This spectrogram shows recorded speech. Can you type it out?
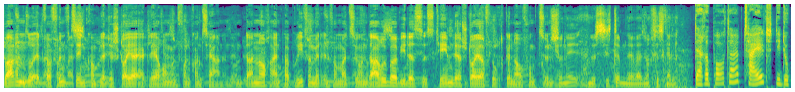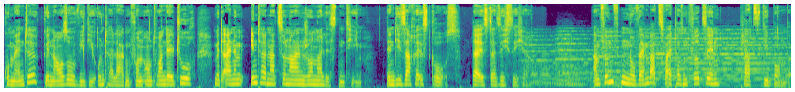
waren so etwa 15 komplette Steuererklärungen von Konzernen und dann noch ein paar Briefe mit Informationen darüber, wie das System der Steuerflucht genau funktioniert. Der Reporter teilt die Dokumente, genauso wie die Unterlagen von Antoine Deltour, mit einem internationalen Journalistenteam. Denn die Sache ist groß, da ist er sich sicher. Am 5. November 2014 platzt die Bombe.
